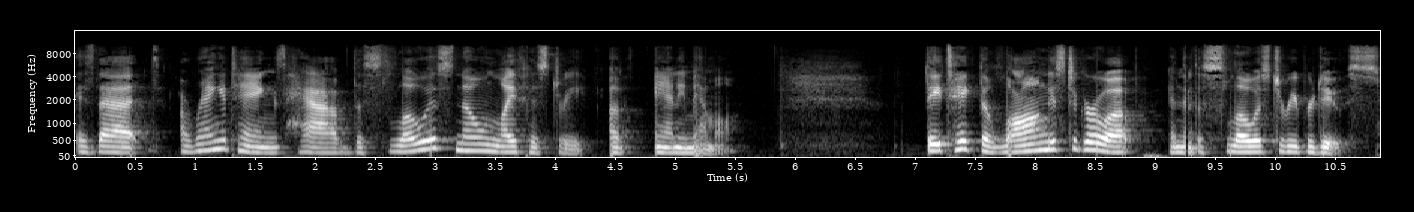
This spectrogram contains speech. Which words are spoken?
is that orangutans have the slowest known life history of any mammal. They take the longest to grow up and they're the slowest to reproduce.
